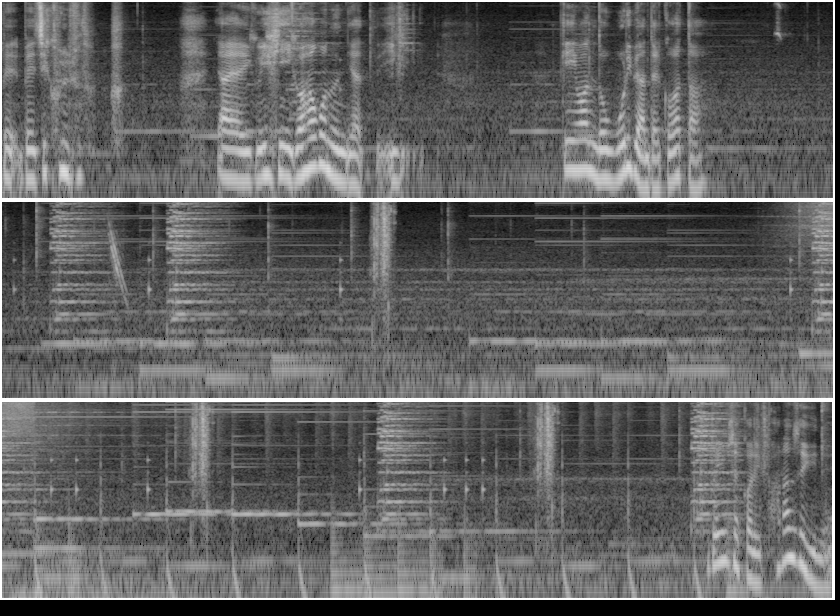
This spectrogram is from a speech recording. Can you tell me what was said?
매, 매지컬 야야 이거 이거 하고는 야 이, 게임하는 너무 몰입이 안 될 것 같다. 프레임 색깔이 파란색이네.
